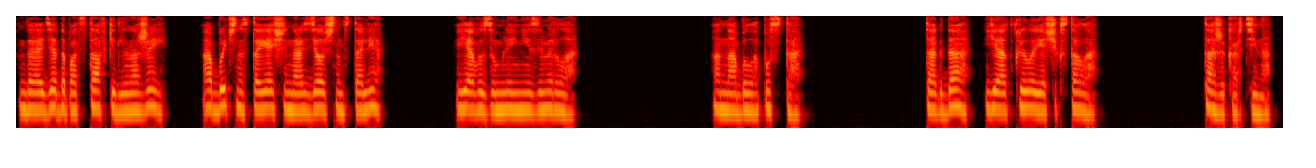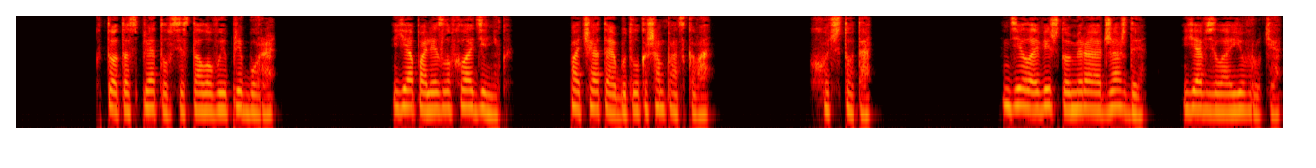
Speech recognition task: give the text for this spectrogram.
Дойдя до подставки для ножей, обычно стоящей на разделочном столе, я в изумлении замерла. Она была пуста. Тогда я открыла ящик стола. Та же картина. Кто-то спрятал все столовые приборы. Я полезла в холодильник. Початая бутылка шампанского. Хоть что-то. Делая вид, что умираю от жажды, я взяла ее в руки.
